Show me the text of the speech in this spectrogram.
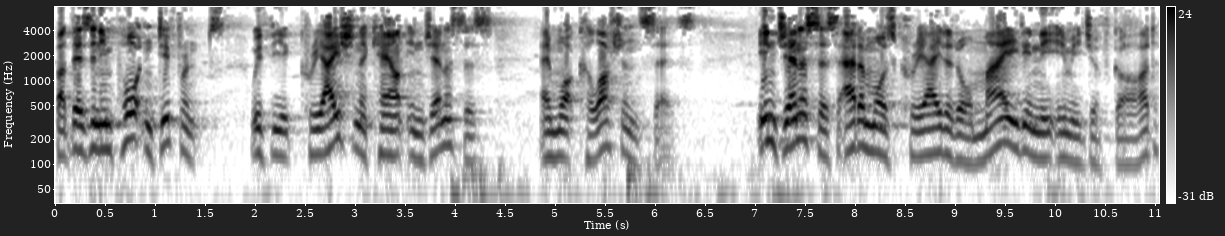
But there's an important difference with the creation account in Genesis and what Colossians says. In Genesis, Adam was created or made in the image of God.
